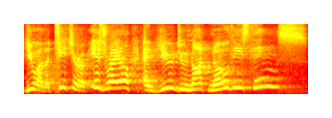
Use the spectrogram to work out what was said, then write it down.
you are the teacher of Israel and you do not know these things?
